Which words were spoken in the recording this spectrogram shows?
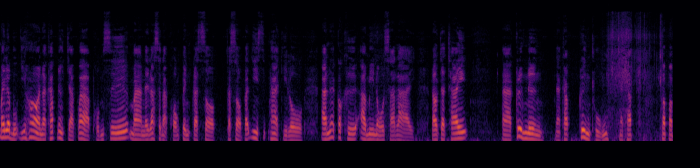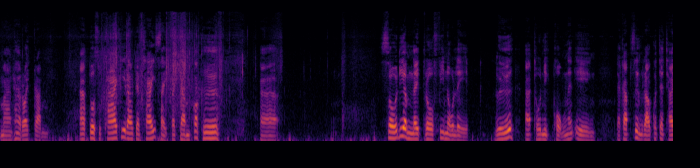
ไม่ระบุยี่ห้อนะครับ เนื่องจากว่าผมซื้อมาในลักษณะของเป็นกระสอบกระสอบละ 25 กิโล อันนั้นก็คืออะมิโนสาลาย เราจะใช้ครึ่งหนึ่งนะครับครึ่งถุงนะครับ ก็ประมาณ 500 กรัม ตัวสุดท้ายที่เราจะใช้ใส่ประจำก็คือโซเดียมไนโตรฟิโนเลตหรืออะโทนิกผงนั่นเอง นะครับ ซึ่งเราก็จะใช้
